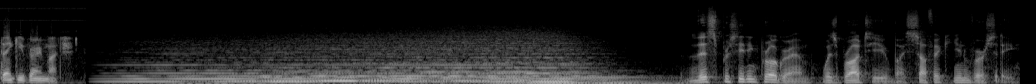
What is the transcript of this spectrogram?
Thank you very much. This preceding program was brought to you by Suffolk University.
